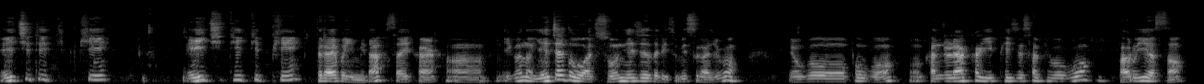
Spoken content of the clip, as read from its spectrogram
HTTP HTTP 드라이버입니다. 사이클. 어, 이거는 예제도 아주 좋은 예제들이 좀 있어가지고 요거 보고 어, 간략하게 이 페이지 살펴보고 바로 이어서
